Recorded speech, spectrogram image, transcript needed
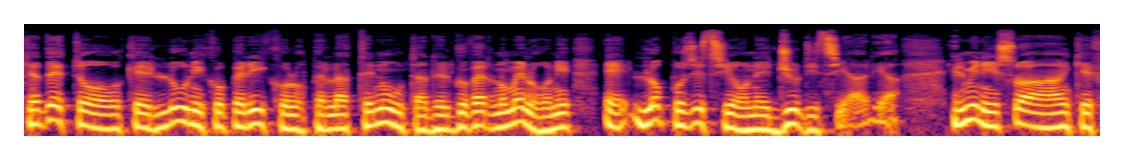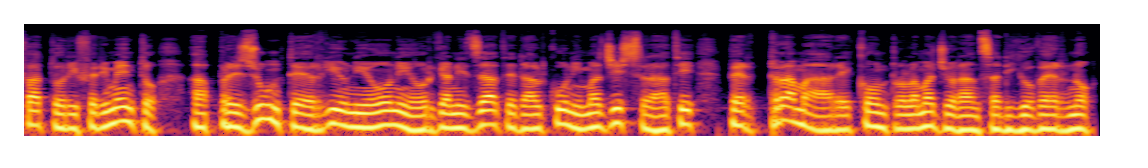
che ha detto che l'unico pericolo per la tenuta del governo Meloni è l'opposizione giudiziaria. Il ministro ha anche fatto riferimento a presunte riunioni organizzate da alcuni magistrati per tramare contro la maggioranza di governo.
